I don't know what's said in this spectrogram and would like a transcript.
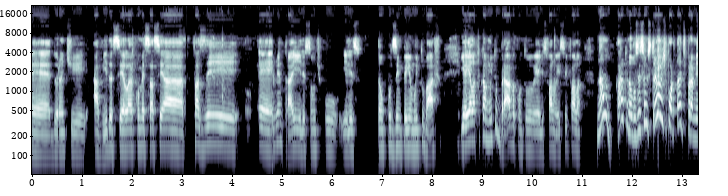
é, durante a vida se ela começasse a fazer é, entrar e eles são tipo eles estão com desempenho muito baixo. E aí ela fica muito brava quando eles falam isso e fala não claro que não vocês são extremamente importantes para mim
